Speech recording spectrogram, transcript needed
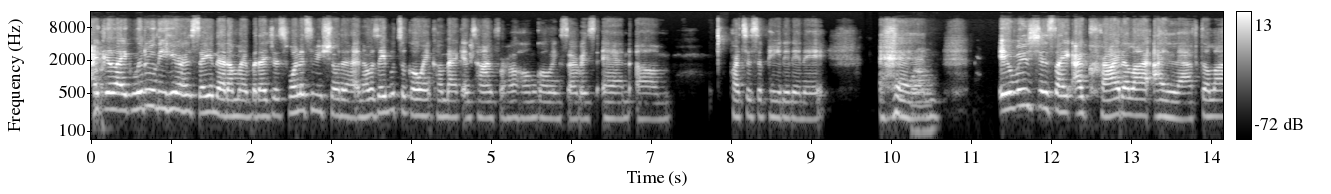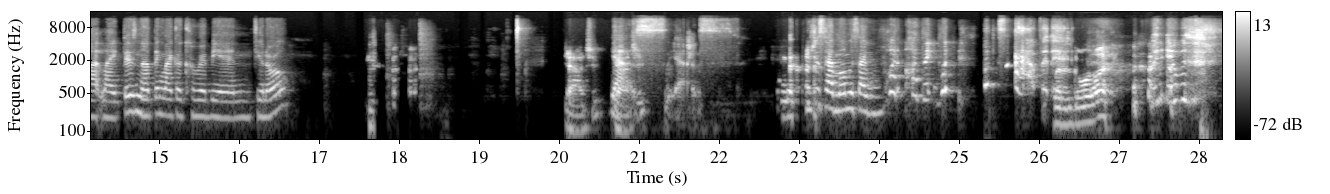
I could like literally hear her saying that. I'm like, but I just wanted to be sure that, and I was able to go and come back in time for her homegoing service and um, participated in it. And wow. it was just like I cried a lot, I laughed a lot. Like, there's nothing like a Caribbean funeral. Gotcha. Yes, gotcha. yes. you just have moments like, what are they? What what is happening? What is going on? but it was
